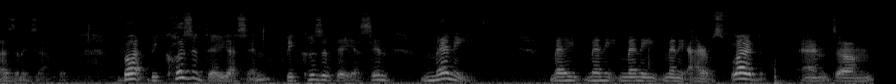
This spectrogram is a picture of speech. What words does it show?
as an example. But because of Deir Yassin, because of Deir Yassin, many many, many, many, many Arabs fled, and um,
